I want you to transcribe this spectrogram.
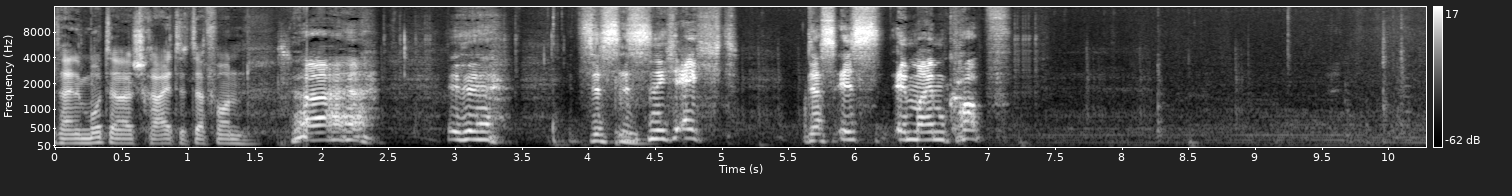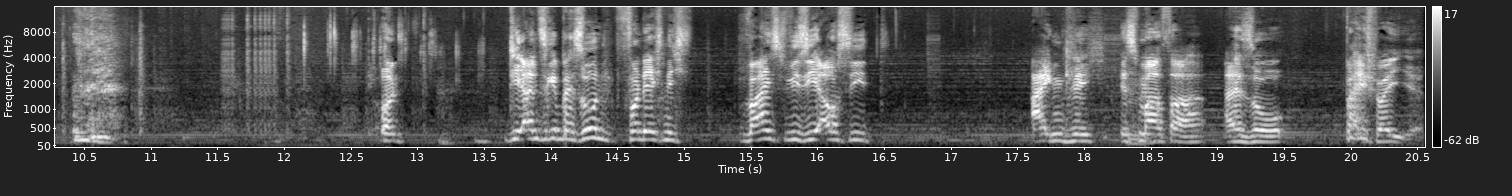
seine Mutter schreitet davon. Ah, äh, das ist nicht echt. Das ist in meinem Kopf. Und die einzige Person, von der ich nicht weiß, wie sie aussieht, eigentlich ist Martha. Also bleib ich bei ihr.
